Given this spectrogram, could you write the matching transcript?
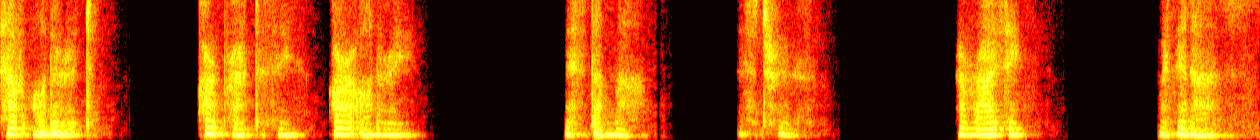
have honored, are practicing, are honoring this Dhamma, this truth arising within us,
